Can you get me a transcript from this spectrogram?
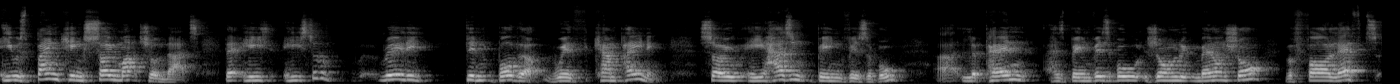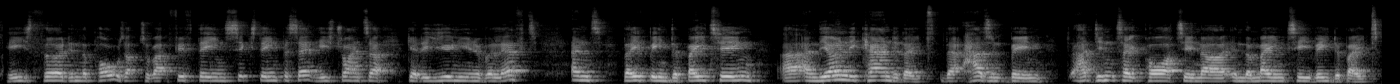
he was banking so much on that that he he sort of really didn't bother with campaigning. So he hasn't been visible. Uh, Le Pen has been visible. Jean Luc Mélenchon, the far left, he's third in the polls, up to about 15, 16%. He's trying to get a union of the left. And they've been debating. Uh, and the only candidate that hasn't been, didn't take part in, uh, in the main TV debate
